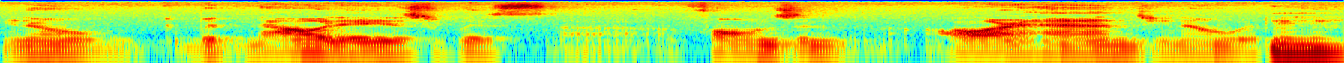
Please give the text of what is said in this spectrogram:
You know, but nowadays with uh, phones in all our hands, you know, with Mhm.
